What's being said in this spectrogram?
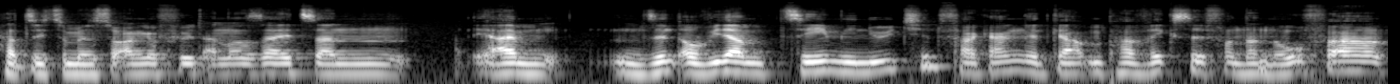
hat sich zumindest so angefühlt. Andererseits dann, ja, sind auch wieder zehn Minütchen vergangen. Es gab ein paar Wechsel von Hannover.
